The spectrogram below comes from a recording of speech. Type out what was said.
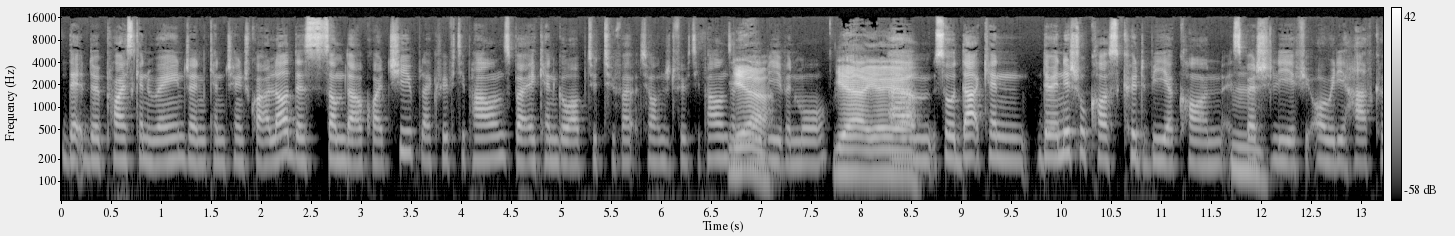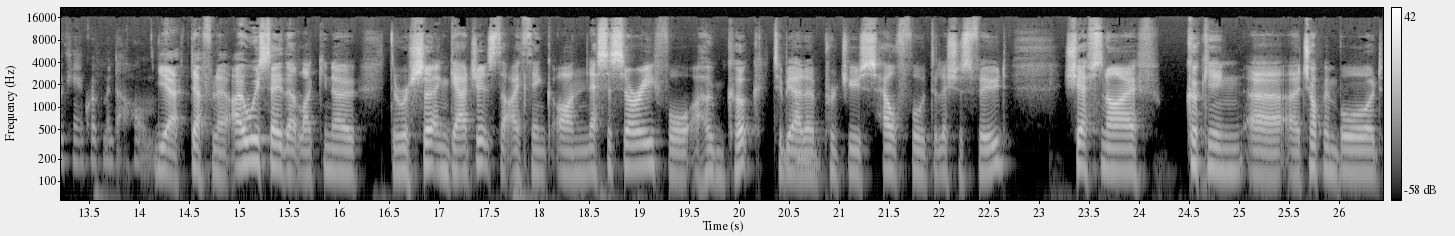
The, the price can range and can change quite a lot. There's some that are quite cheap, like 50 pounds, but it can go up to two, 250 pounds and Yeah. maybe even more. Yeah, yeah, yeah. Um, so that can the initial cost could be a con, Hmm. especially if you already have cooking equipment at home. Yeah, definitely. I always say that, like, you know, there are certain gadgets that I think are necessary for a home cook to be able to produce healthful, delicious food. Chef's knife, cooking, uh, a chopping board,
